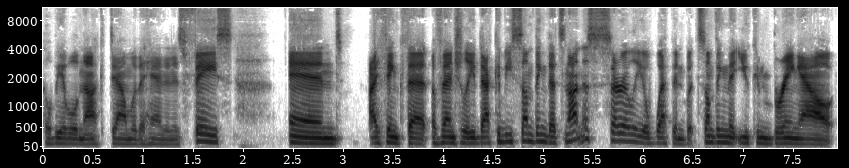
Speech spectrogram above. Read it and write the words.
He'll be able to knock it down with a hand in his face, and I think that eventually that could be something that's not necessarily a weapon, but something that you can bring out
